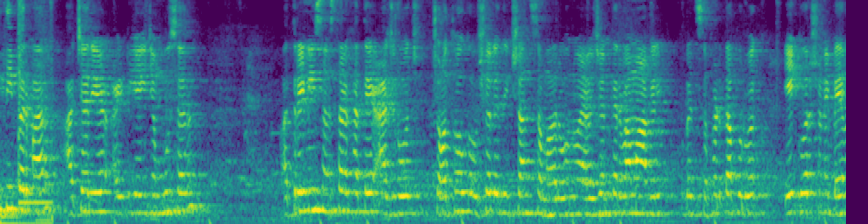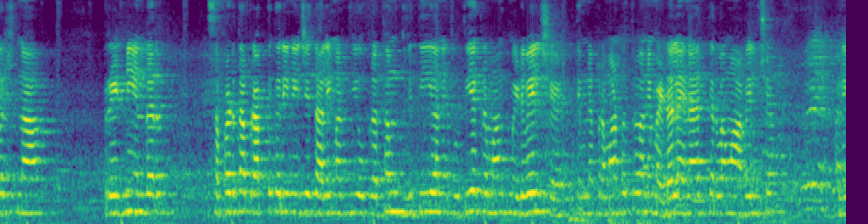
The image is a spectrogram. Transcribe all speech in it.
નીતિ પરમાર, આચાર્ય આઈટીઆઈ જંબુસર અત્રેની સંસ્થા ખાતે આજરોજ ચોથો કૌશલ્ય દીક્ષાંત સમારોહનું આયોજન કરવામાં આવેલ. ખૂબ જ સફળતાપૂર્વક એક વર્ષ અને બે વર્ષના ટ્રેડની અંદર સફળતા પ્રાપ્ત કરીને જે તાલીમાર્થીઓ પ્રથમ, દ્વિતીય અને તૃતીય ક્રમાંક મેળવેલ છે, તેમને પ્રમાણપત્ર અને મેડલ એનાયત કરવામાં આવેલ છે. અને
